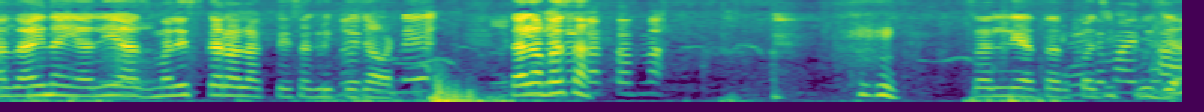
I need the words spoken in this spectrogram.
आज आई नाही आली आज मलाच करावं लागते सगळी पूजा वाटते. चला बसा. चालली आता रुपाची पूजा.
